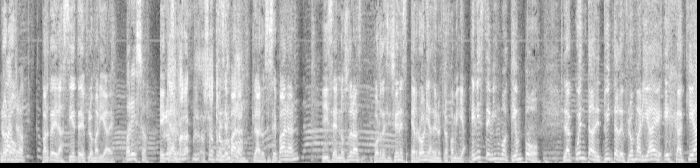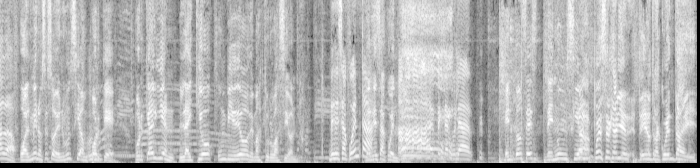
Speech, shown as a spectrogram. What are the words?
No, Cuatro. no, parte de las siete de Flos Mariae. Por eso. Eh, claro. separa- o sea, otro se grupo. separan, claro, se separan y dicen nosotras por decisiones erróneas de nuestra familia. En este mismo tiempo, la cuenta de Twitter de Flos Mariae es hackeada, o al menos eso denuncian, porque porque alguien likeó un video de masturbación. ¿Desde esa cuenta? Desde esa cuenta. Ah, espectacular. Entonces denuncian, No, puede ser que alguien tenía otra cuenta y.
